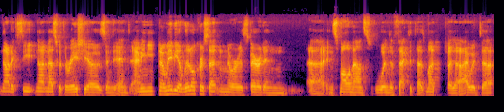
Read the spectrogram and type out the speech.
not exceed, not mess with the ratios, and and I mean, you know, maybe a little quercetin or hesperidin uh, in small amounts wouldn't affect it as much, but I would uh,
